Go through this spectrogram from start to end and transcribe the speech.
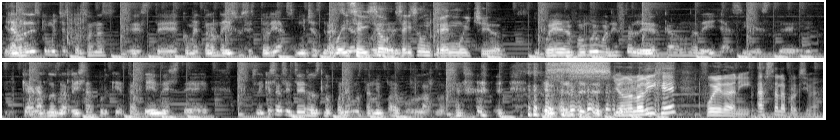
Y la verdad es que muchas personas este, comentaron ahí sus historias. Muchas gracias. Güey, se hizo, Fue- se hizo un tren muy chido. fue, fue muy bonito leer cada una de ellas y este cagarnos de risa porque también este pues hay que ser sinceros, lo ponemos también para burlarnos. Entonces, este, Yo no lo dije, fue Dani. Hasta la próxima.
